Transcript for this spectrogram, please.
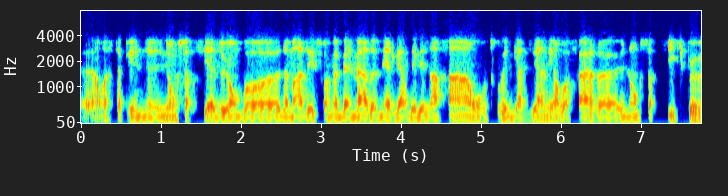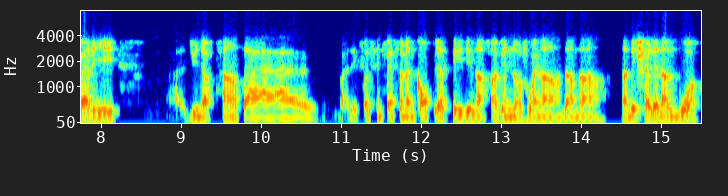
on va se taper une, longue sortie à deux. On va demander soit ma belle-mère de venir garder les enfants ou trouver une gardienne et on va faire une longue sortie qui peut varier d'une heure trente à ben, des fois c'est une fin de semaine complète et les enfants viennent nous rejoindre dans, des chalets dans le bois.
